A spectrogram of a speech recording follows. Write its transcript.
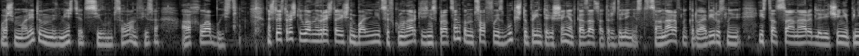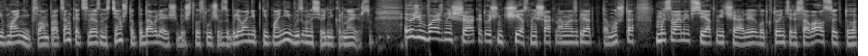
Вашими молитвами вместе это сила, написала Анфиса Охлабыстина. На что я строчке главный врач столичной больницы в коммунарке Денис Проценко написал в Фейсбуке, что принято решение отказаться от разделения стационаров на коронавирусные и стационары для лечения пневмонии. По словам Проценко, это связано с тем, что подавляющее большинство случаев заболевания пневмонии вызвано сегодня коронавирусом. Это очень важный шаг, это очень честный шаг, на мой взгляд, потому что мы с вами все отмечали, вот кто интересовался, кто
